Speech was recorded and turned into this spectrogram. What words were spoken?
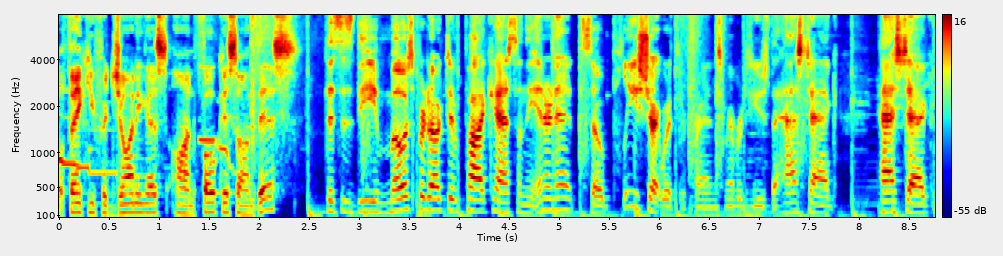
Well, thank you for joining us on Focus on This. This is the most productive podcast on the internet, so please share it with your friends. Remember to use the hashtag hashtag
